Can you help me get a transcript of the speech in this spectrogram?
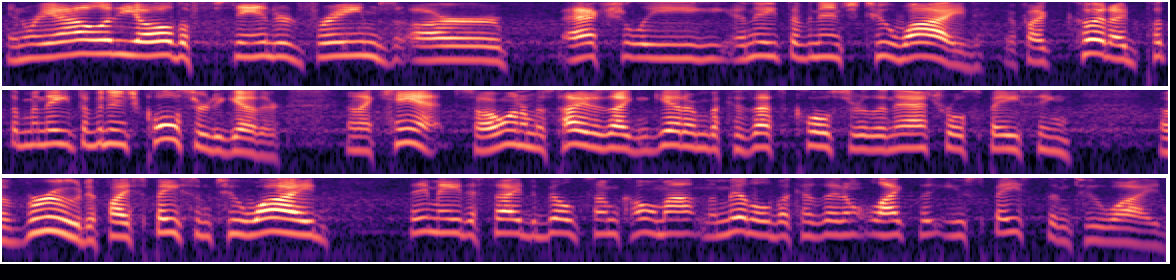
In reality, all the standard frames are actually an eighth of an inch too wide. If I could, I'd put them an eighth of an inch closer together, and I can't. So I want them as tight as I can get them because that's closer to the natural spacing of brood. If I space them too wide, they may decide to build some comb out in the middle because they don't like that you spaced them too wide.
